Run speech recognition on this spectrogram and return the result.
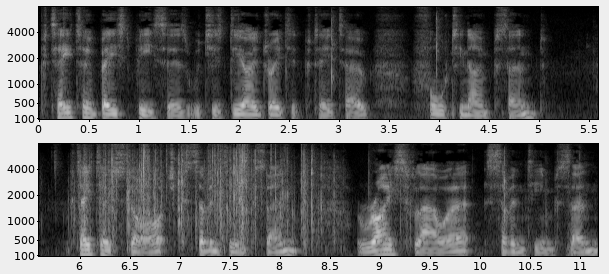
potato based pieces, which is dehydrated potato, 49%, potato starch, 17%, rice flour, 17%,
